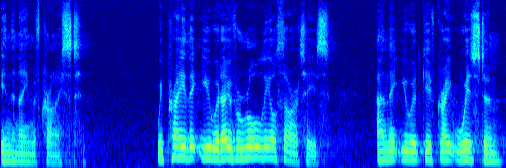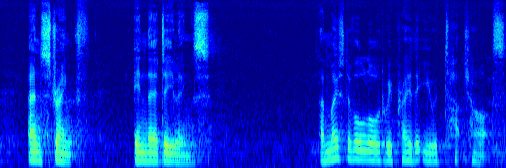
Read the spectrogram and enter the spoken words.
in the name of Christ. We pray that you would overrule the authorities and that you would give great wisdom and strength in their dealings. And most of all, Lord, we pray that you would touch hearts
